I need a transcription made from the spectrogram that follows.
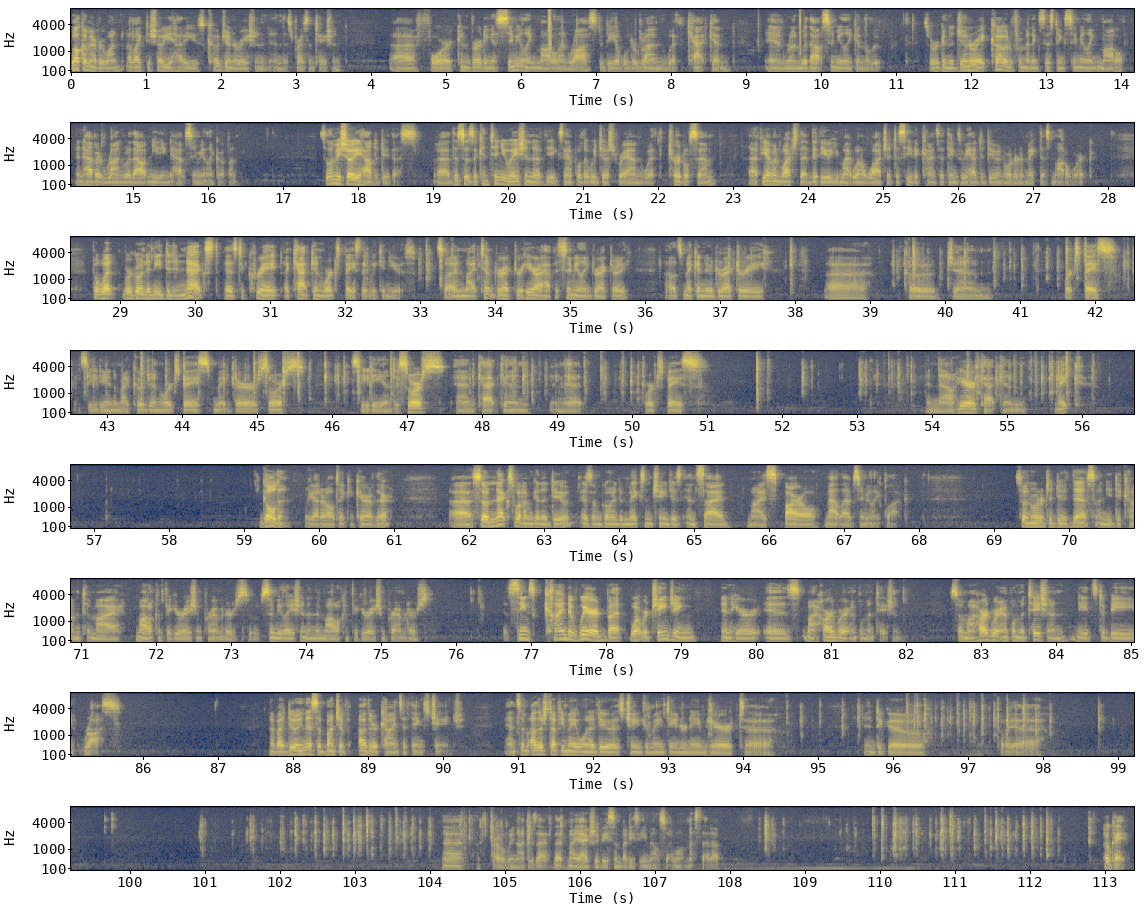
Welcome everyone. I'd like to show you how to use code generation in this presentation uh, for converting a Simulink model in ROS to be able to run with Catkin and run without Simulink in the loop. So we're going to generate code from an existing Simulink model and have it run without needing to have Simulink open. So let me show you how to do this. Uh, this is a continuation of the example that we just ran with TurtleSim. Uh, if you haven't watched that video, you might want to watch it to see the kinds of things we had to do in order to make this model work. But what we're going to need to do next is to create a Catkin workspace that we can use. So in my temp directory here, I have a Simulink directory. Uh, let's make a new directory, uh, CodeGen workspace. Let's cd into my CodeGen workspace, make dir source, cd into source, and catkin init workspace. And now here, catkin make Golden. We got it all taken care of there. Uh, so next what I'm going to do is I'm going to make some changes inside my spiral MATLAB Simulink block. So in order to do this, I need to come to my model configuration parameters, so simulation and then model configuration parameters. It seems kind of weird, but what we're changing in here is my hardware implementation. So my hardware implementation needs to be ROS. Now by doing this, a bunch of other kinds of things change. And some other stuff you may want to do is change your maintainer name here to Indigo Toya. Uh, that's probably not exact. That might actually be somebody's email, so I won't mess that up. Okay,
